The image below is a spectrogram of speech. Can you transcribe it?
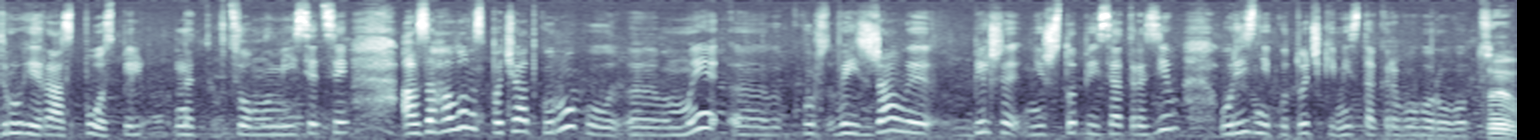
другий раз поспіль в цьому місяці. А загалом з початку року ми виїжджали більше ніж 150 разів у різні куточки міста Кривого Рогу. Це,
